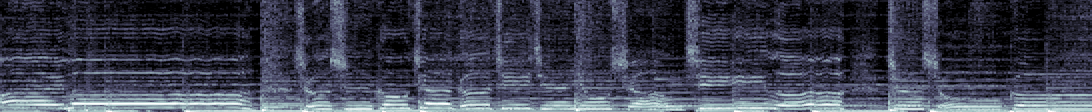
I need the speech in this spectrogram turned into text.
快乐。这时候，这个季节又想起了这首歌。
